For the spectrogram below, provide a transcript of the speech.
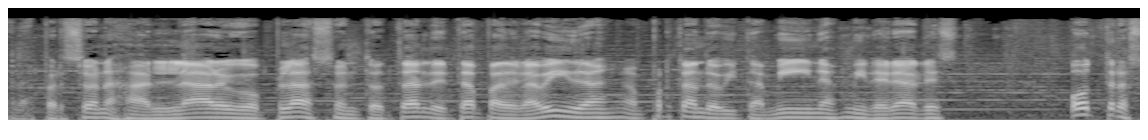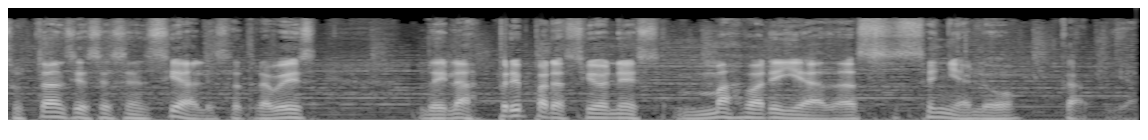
en las personas a largo plazo en total de etapa de la vida, aportando vitaminas, minerales, otras sustancias esenciales a través de las preparaciones más variadas, señaló Capia.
